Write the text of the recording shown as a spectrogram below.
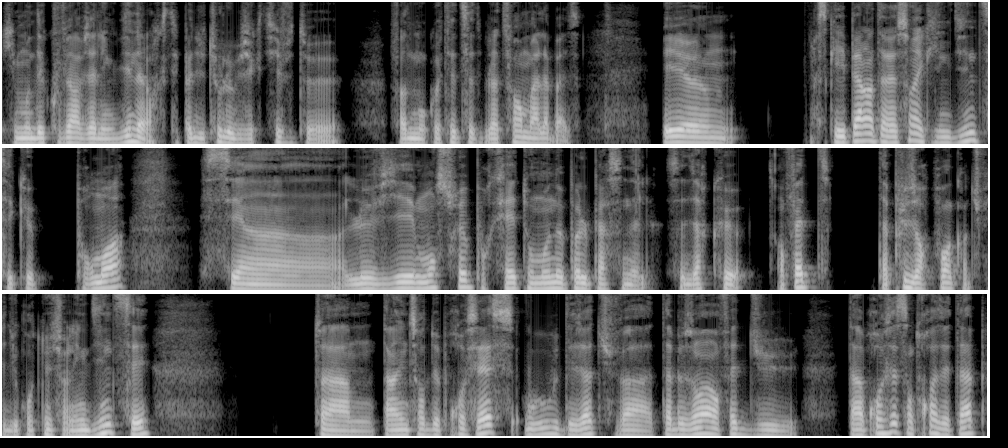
qui m'ont découvert via LinkedIn alors que c'était pas du tout l'objectif de enfin de mon côté de cette plateforme à la base et ce qui est hyper intéressant avec LinkedIn, c'est que pour moi, c'est un levier monstrueux pour créer ton monopole personnel. C'est-à-dire que, en fait, tu as plusieurs points quand tu fais du contenu sur LinkedIn, c'est tu as, une sorte de process où déjà tu vas as besoin en fait du tu as un process en trois étapes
